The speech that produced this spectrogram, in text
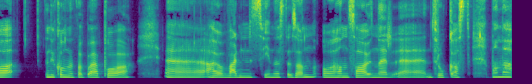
Og nå kom det på, på eh, Jeg har jo verdens fineste sønn, og han sa under eh, en frokost 'Mamma,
